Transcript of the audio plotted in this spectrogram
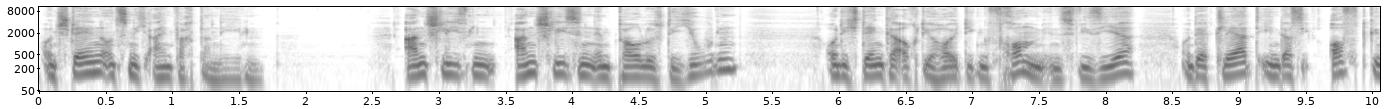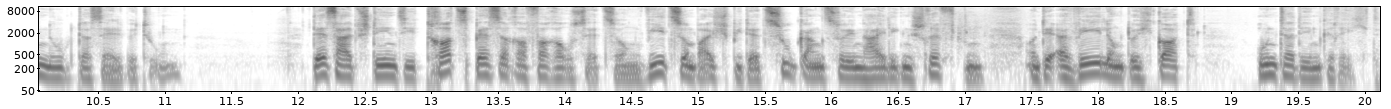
und stellen uns nicht einfach daneben. Anschließend, anschließend nimmt Paulus die Juden und ich denke auch die heutigen Frommen ins Visier und erklärt ihnen, dass sie oft genug dasselbe tun. Deshalb stehen sie trotz besserer Voraussetzungen, wie zum Beispiel der Zugang zu den heiligen Schriften und der Erwählung durch Gott, unter dem Gericht.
